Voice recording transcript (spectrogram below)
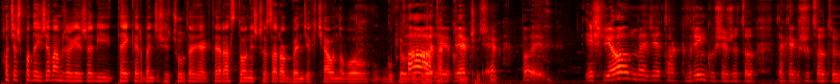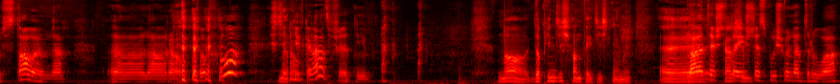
chociaż podejrzewam, że jeżeli Taker będzie się czuł tak jak teraz, to on jeszcze za rok będzie chciał, no bo głupio by było tak kończyć. Jak, jak, bo, jeśli on będzie tak w ringu się rzucał, tak jak rzucał tym stołem na, e, na rok, to uh, jeszcze kilka lat przed nim. No, do 50 ciśniemy. E, no ale też każdym... tutaj jeszcze spójrzmy na Drua,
